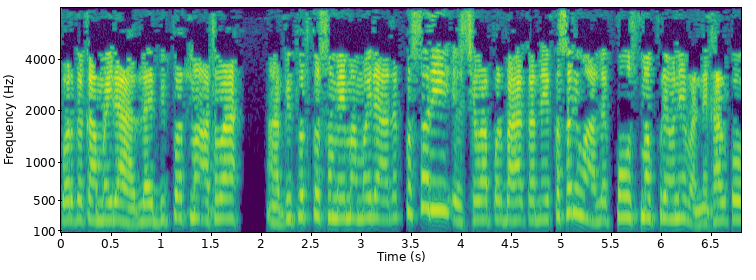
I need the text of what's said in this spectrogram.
वर्गका महिलाहरूलाई विपदमा अथवा विपदको समयमा महिलाहरूलाई कसरी सेवा प्रवाह गर्ने कसरी उहाँहरूलाई पहुँचमा पुर्याउने भन्ने खालको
